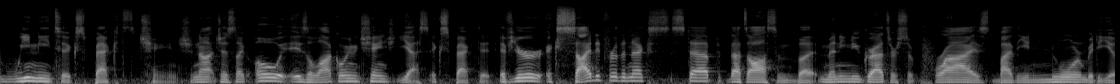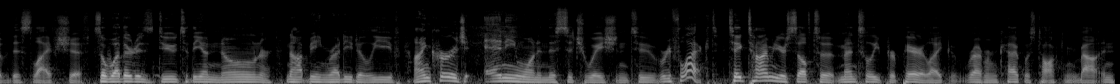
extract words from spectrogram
we need to expect change, not just like, oh, is a lot going to change? Yes, expect it. If you're excited for the next step, that's awesome, but many new grads are surprised by the enormity of this life shift. So, whether it is due to the unknown or not being ready to leave, I encourage anyone in this situation to reflect. Take time to yourself to mentally prepare, like Reverend Keck was talking about, and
